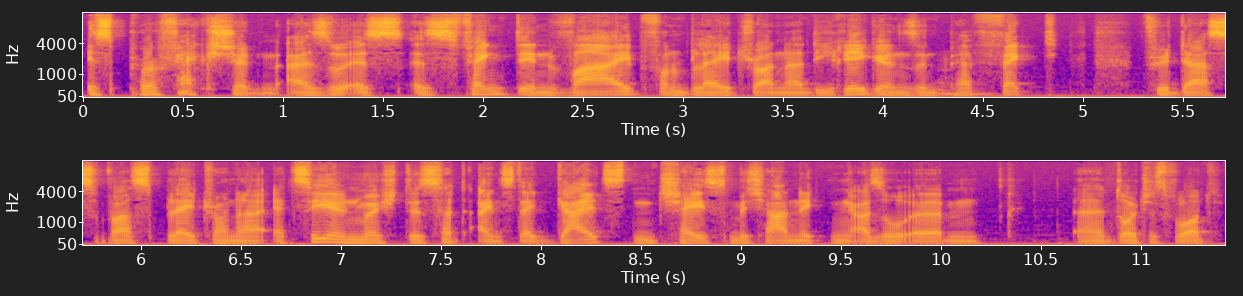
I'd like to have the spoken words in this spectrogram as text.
ist Perfection. Also es, es fängt den Vibe von Blade Runner, die Regeln sind mhm. perfekt für das, was Blade Runner erzählen möchte. Es hat eins der geilsten Chase-Mechaniken, also ähm, äh, deutsches Wort,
